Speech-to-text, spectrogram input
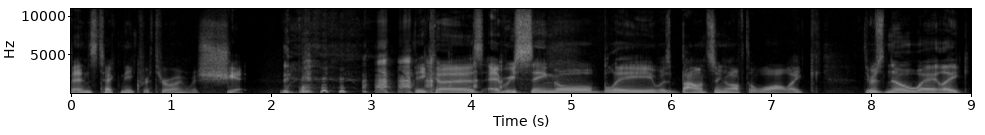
Ben's technique for throwing was shit. because every single blade was bouncing off the wall. Like, there's no way. Like,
